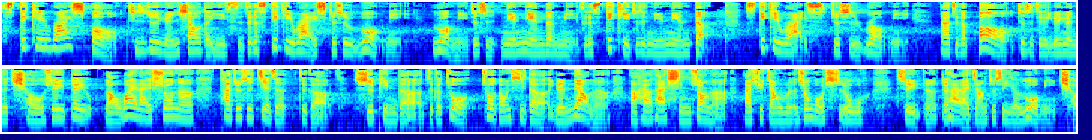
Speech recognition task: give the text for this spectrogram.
Sticky rice ball 其实就是元宵的意思。这个 sticky rice 就是糯米，糯米就是黏黏的米。这个 sticky 就是黏黏的，sticky rice 就是糯米。那这个 ball 就是这个圆圆的球，所以对老外来说呢，它就是借着这个食品的这个做做东西的原料呢，然后还有它形状呢，来去讲我们的中国食物，所以呢，对他来讲就是一个糯米球。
